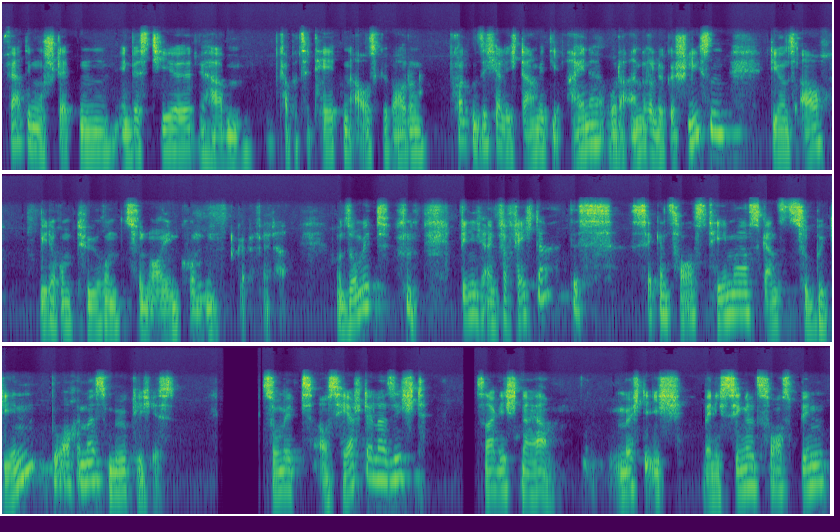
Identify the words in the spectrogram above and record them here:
Fertigungsstätten investiert. Wir haben Kapazitäten ausgebaut und konnten sicherlich damit die eine oder andere Lücke schließen, die uns auch wiederum Türen zu neuen Kunden geöffnet hat. Und somit bin ich ein Verfechter des Second Source Themas ganz zu Beginn, wo auch immer es möglich ist. Somit aus Herstellersicht sage ich, naja, möchte ich, wenn ich Single Source bin,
